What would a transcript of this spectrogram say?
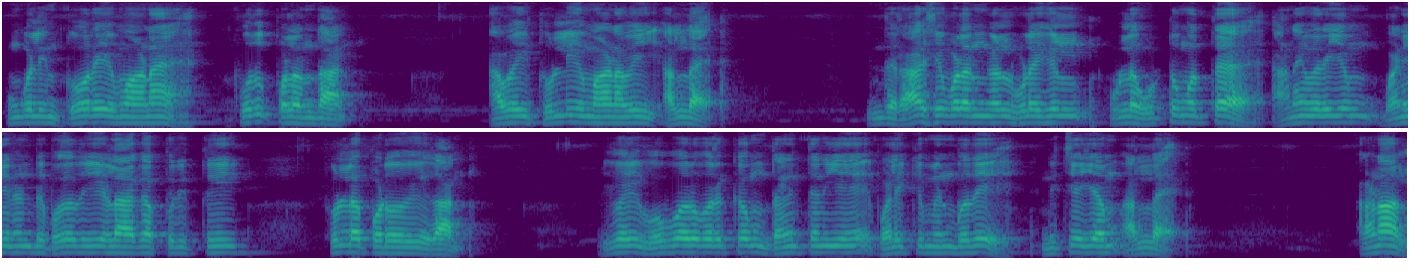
உங்களின் தோரயமான பொது பலன்தான். அவை துல்லியமானவை அல்ல. இந்த ராசி பலன்கள் உலகில் உள்ள ஒட்டுமொத்த அனைவரையும் பனிரெண்டு பகுதிகளாக பிரித்து சொல்லப்படுவதுதான். இவை ஒவ்வொருவருக்கும் தனித்தனியே பலிக்கும் என்பது நிச்சயம் அல்ல. ஆனால்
